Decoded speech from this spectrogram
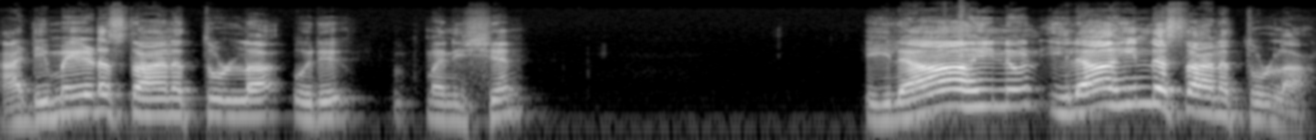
അടിമയുടെ സ്ഥാനത്തുള്ള ഒരു മനുഷ്യൻ ഇലാഹിനു ഇലാഹിന്റെ സ്ഥാനത്തുള്ള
